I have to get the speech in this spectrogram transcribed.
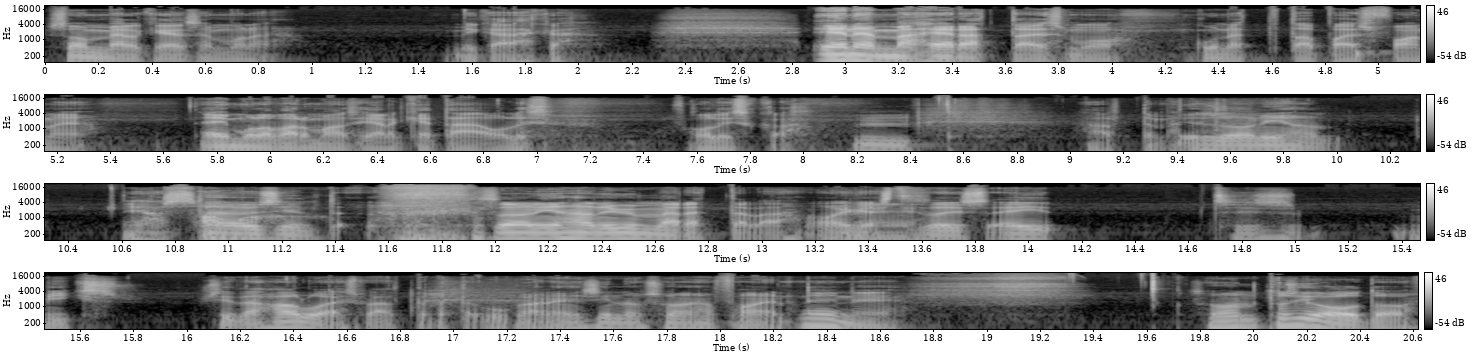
Se on melkein semmoinen, mikä ehkä enemmän herättäisi mua, kuin että tapaisi faneja. Ei mulla varmaan siellä ketään olisi, olisikaan Mm. välttämättä. Ja se on ihan Ihan sama. Täysin. se on ihan ymmärrettävää oikeasti. Niin. Se olisi, ei, siis, miksi sitä haluaisi välttämättä kukaan, ei siinä ole, se on ihan fine. Niin, niin. Se on tosi outoa,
